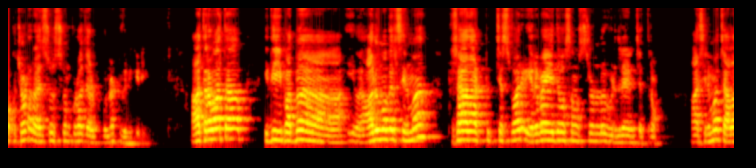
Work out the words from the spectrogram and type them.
ఒక చోట రజతోత్సవం కూడా జరుపుకున్నట్టు వినికిడి. ఆ తర్వాత ఇది Padma 'Alumagal' cinema Prasad art pictures వారి 25వ సంవత్సరంలో విడుదలైన చిత్రం. ఆ సినిమా చాలా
